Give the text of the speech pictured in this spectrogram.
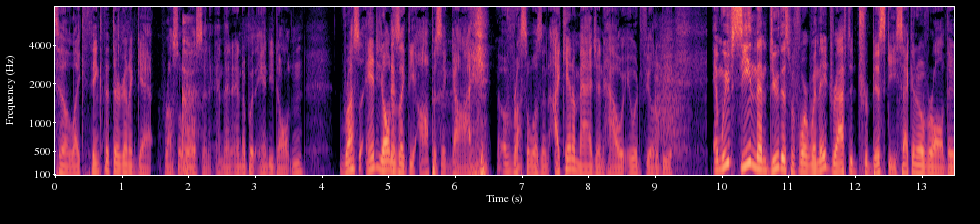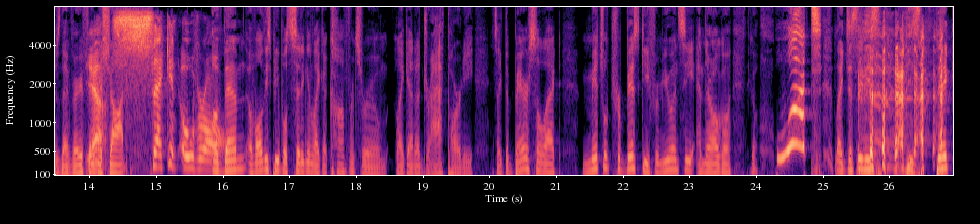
to like think that they're gonna get Russell Wilson and then end up with Andy Dalton. Russell Andy Dalton is like the opposite guy of Russell Wilson. I can't imagine how it would feel to be. And we've seen them do this before when they drafted Trubisky second overall. There's that very yeah, famous shot second overall of them of all these people sitting in like a conference room like at a draft party it's like the bears select mitchell trubisky from unc and they're all going they go what? Like just in these these thick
